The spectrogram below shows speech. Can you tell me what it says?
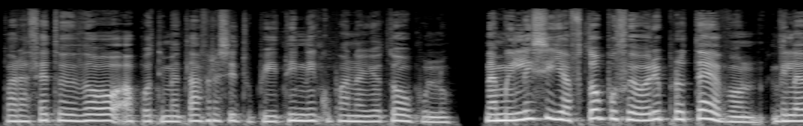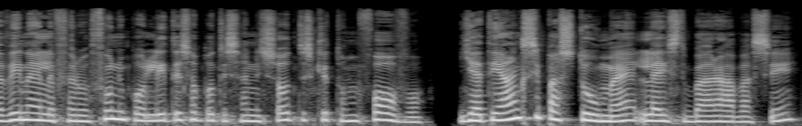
παραθέτω εδώ από τη μετάφραση του ποιητή Νίκου Παναγιωτόπουλου, να μιλήσει για αυτό που θεωρεί πρωτεύον, δηλαδή να ελευθερωθούν οι πολίτες από τις ανισότητες και τον φόβο. Γιατί αν ξυπαστούμε, λέει στην παράβαση,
